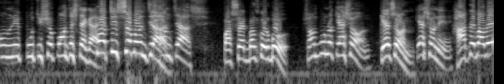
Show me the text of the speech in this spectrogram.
অনলি পঁচিশশো পঞ্চাশ টাকা পঁচিশশো পঞ্চাশ? পঞ্চাশ। পাঁচশো অ্যাডভান্স করব? সম্পূর্ণ cash on cash on cash অনে হাতে পাবে?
